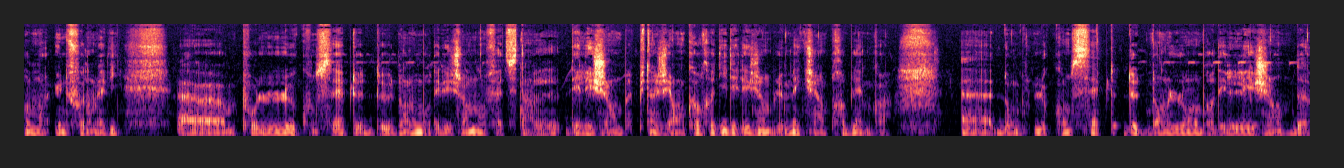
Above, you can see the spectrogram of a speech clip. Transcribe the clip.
au moins une fois dans ma vie, euh, pour le concept de Dans l'ombre des légendes, en fait, c'est un des légendes. Putain, j'ai encore redit des légendes. Le mec, j'ai un problème, quoi. Euh, donc le concept de Dans l'ombre des légendes,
